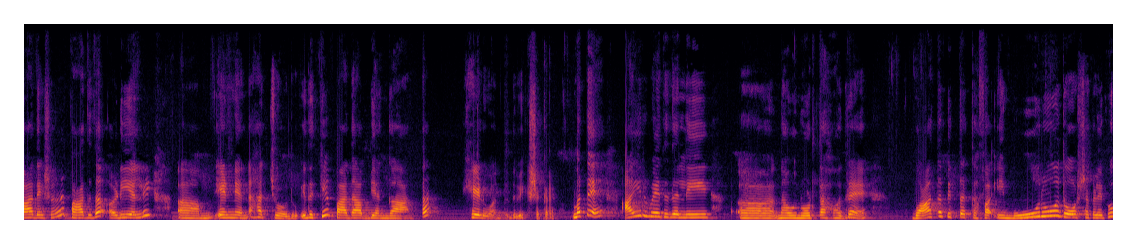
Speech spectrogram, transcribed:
ಪಾದೇಶು ಅಂದರೆ ಪಾದದ ಅಡಿಯಲ್ಲಿ ಎಣ್ಣೆಯನ್ನು ಹಚ್ಚುವುದು ಇದಕ್ಕೆ ಪಾದಾಭ್ಯಂಗ ಅಂತ ಹೇಳುವಂಥದ್ದು ವೀಕ್ಷಕರೇ. ಮತ್ತು ಆಯುರ್ವೇದದಲ್ಲಿ ನಾವು ನೋಡ್ತಾ ಹೋದರೆ ವಾತಪಿತ್ತ ಕಫ ಈ ಮೂರೂ ದೋಷಗಳಿಗೂ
